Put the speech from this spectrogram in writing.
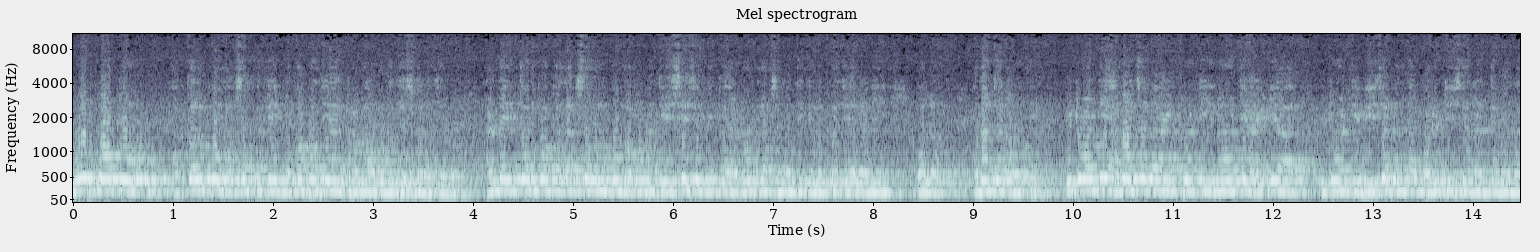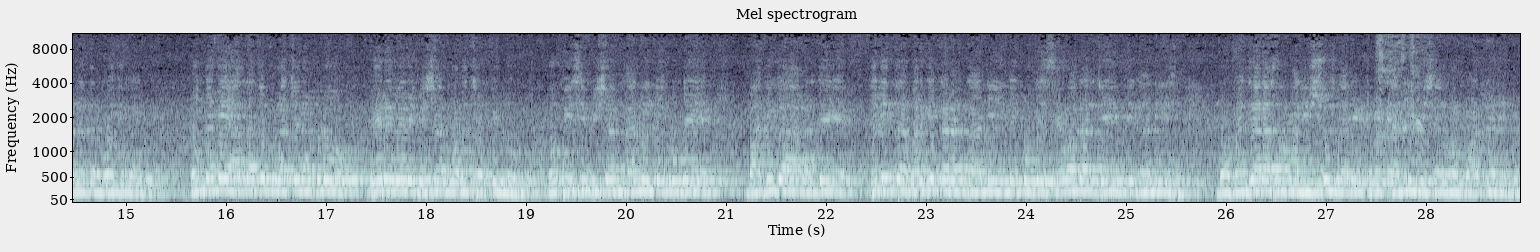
నూరు కోట్లు అక్కలకు లక్షపతి లొక్కపతి ప్రోగ్రాం కూడా తీసుకొని వచ్చిండు. అంటే ఇంతవరకు ఒక లక్ష వరకు నొక్కపతి చేసేసి ఇంకా రెండు లక్షల మందికి లొక్క చేయాలని వాళ్ళ ఆలోచన ఉంది. ఇటువంటి ఆలోచన ఇటువంటి ఇన్నోవేటివ్ ఐడియా ఇటువంటి విజన్ ఉన్న పొలిటీషియన్ అంటే మన నరేంద్ర మోదీ గారు. మొన్ననే అల్లదుర్గులు వచ్చినప్పుడు వేరే వేరే విషయాలు కూడా చెప్పిండు. ఓబీసీ విషయం కానీ లేకుంటే బాధిగా అంటే దళిత వర్గీకరణ కానీ లేకుంటే సేవాదార జయంతి కానీ బంజారా సమాజ్ ఇష్యూస్ కానీ ఇటువంటి అన్ని విషయాలు వాళ్ళు మాట్లాడిండు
